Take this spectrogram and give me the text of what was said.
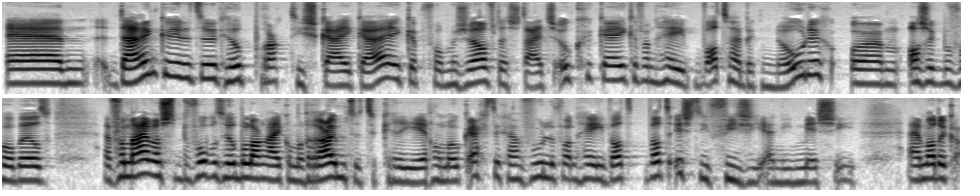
En daarin kun je natuurlijk heel praktisch kijken. Ik heb voor mezelf destijds ook gekeken van... hey, wat heb ik nodig als ik bijvoorbeeld... En voor mij was het bijvoorbeeld heel belangrijk om ruimte te creëren... om ook echt te gaan voelen van... hey, wat, wat is die visie en die missie? En wat ik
